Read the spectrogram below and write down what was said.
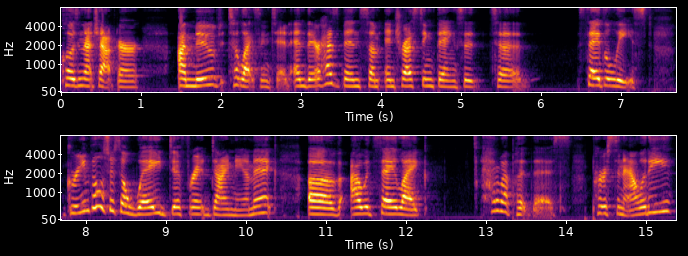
closing that chapter, I moved to Lexington and there has been some interesting things to, to say the least. Greenville is just a way different dynamic of, I would say, like, how do I put this? Personality.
